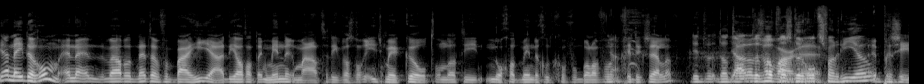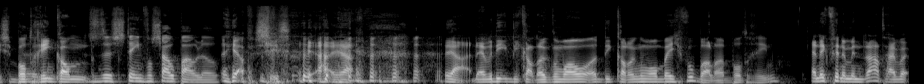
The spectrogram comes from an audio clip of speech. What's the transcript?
Ja, nee, daarom. En, en we hadden het net over Bahia. Die had dat in mindere mate. Die was nog iets meer cult, omdat hij nog wat minder goed kon voetballen, Ja. vind ik zelf. Dit, dat, dat was de eh. rots van Rio. Eh, precies. Botteguin kan... Dat is de steen van Sao Paulo. Ja, precies. ja, ja. ja nee, maar die, die, kan ook nog wel, die kan ook nog wel een beetje voetballen, Botteguin. En ik vind hem inderdaad, hij,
